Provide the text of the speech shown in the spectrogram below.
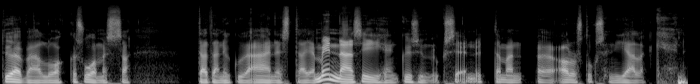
työväenluokka Suomessa tätä nykyään äänestää. Ja mennään siihen kysymykseen nyt tämän alustuksen jälkeen.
